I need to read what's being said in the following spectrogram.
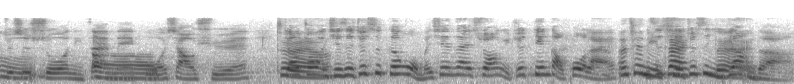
就是说你在美国小学教中文，其实就是跟我们现在双语就颠倒过来，而且你在就是一样的啊。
